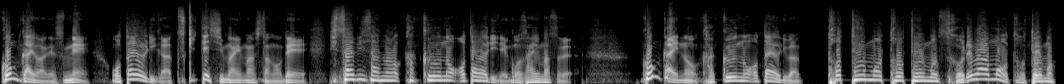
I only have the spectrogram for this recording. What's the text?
今回はですね、お便りが尽きてしまいましたので、久々の架空のお便りでございます。今回の架空のお便りはとてもとても、それはもうとても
